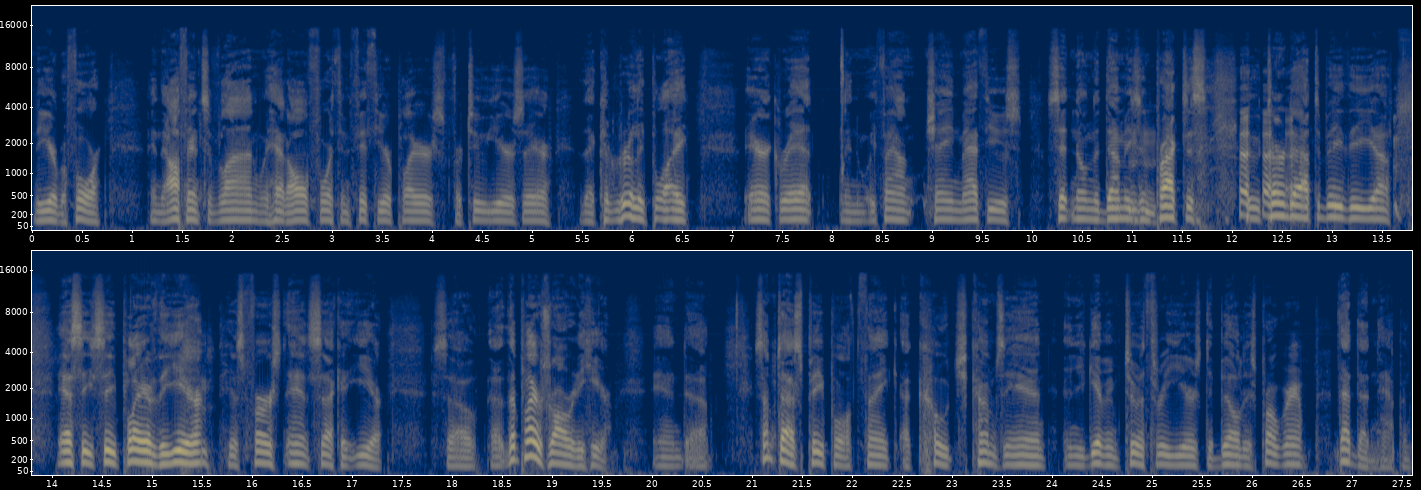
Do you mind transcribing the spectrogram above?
the year before in the offensive line, we had all fourth and fifth year players for two years there that could really play. Errict Rhett, and we found Shane Matthews sitting on the dummies mm-hmm. in practice, who turned out to be the uh, SEC Player of the Year, his first and second year. So uh, the players were already here. And uh, sometimes people think a coach comes in and you give him two or three years to build his program. That doesn't happen.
